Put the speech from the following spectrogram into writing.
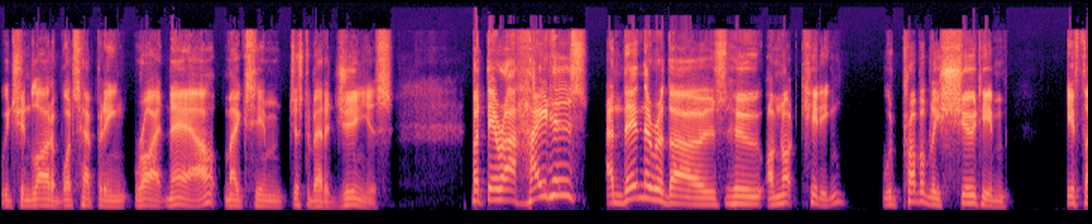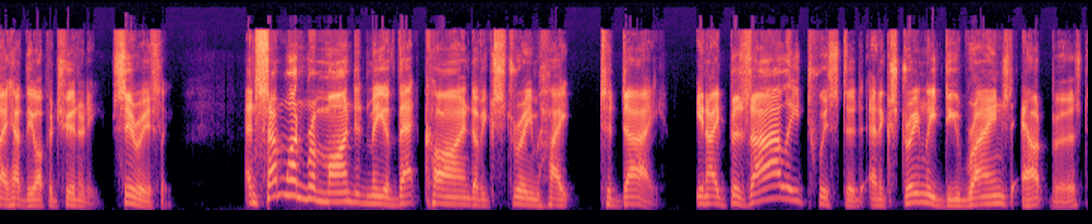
which, in light of what's happening right now, makes him just about a genius. But there are haters, and then there are those who, I'm not kidding, would probably shoot him if they had the opportunity. Seriously. And someone reminded me of that kind of extreme hate today in a bizarrely twisted and extremely deranged outburst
